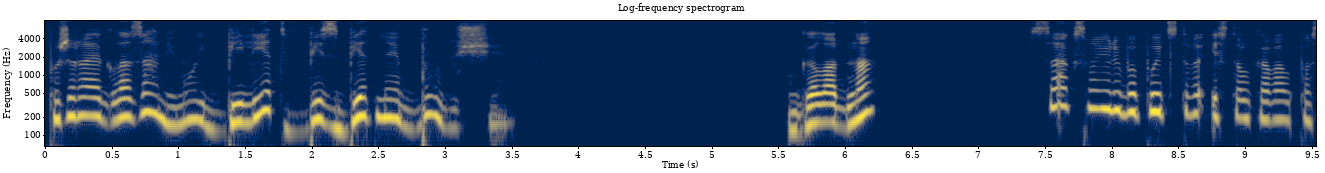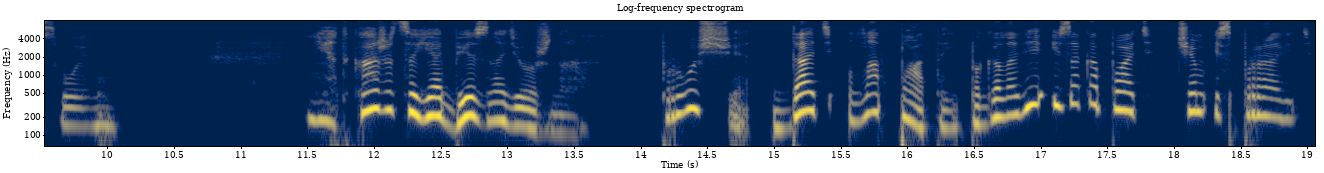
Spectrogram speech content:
пожирая глазами мой билет в безбедное будущее. «Голодна?» Сакс мое любопытство истолковал по-своему. «Нет, кажется, я безнадежна. Проще дать лопатой по голове и закопать, чем исправить».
